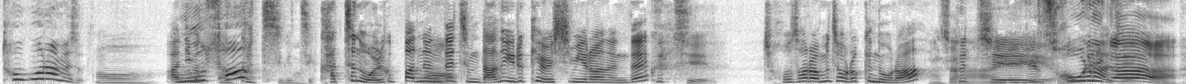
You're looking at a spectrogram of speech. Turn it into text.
톡을 하면서. 어. 아니면, 웃어? 어, 그치, 그치. 같은 월급 받는데 어. 지금 나는 이렇게 열심히 일하는데? 그치. 저 사람은 저렇게 놀아? 맞아. 그치. 이게 소리가 억울하지.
